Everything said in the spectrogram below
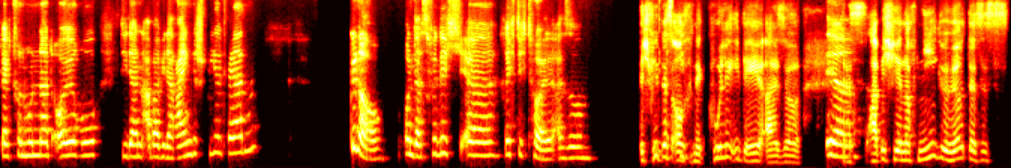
vielleicht von 100 Euro, die dann aber wieder reingespielt werden. Genau. Und das finde ich äh, richtig toll. Also ich finde das auch eine coole Idee. Also, ja. das habe ich hier noch nie gehört, dass, es,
